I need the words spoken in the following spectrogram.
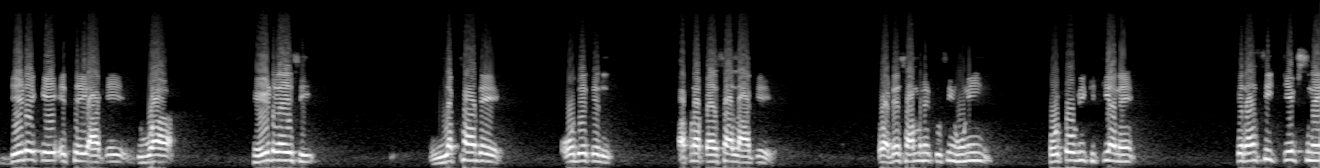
ਜਿਹੜੇ ਕਿ ਇੱਥੇ ਆ ਕੇ ਜੂਆ ਖੇਡ ਰਹੇ ਸੀ, ਲੱਖਾਂ ਦੇ ਉਹਦੇ ਤੇ ਆਪਣਾ ਪੈਸਾ ਲਾ ਕੇ, ਤੁਹਾਡੇ ਸਾਹਮਣੇ ਤੁਸੀਂ ਹੁਣੀ ਫੋਟੋ ਵੀ ਖਿੱਚੀਆਂ ਨੇ। ਕਰੰਸੀ ਚਿਪਸ ਨੇ,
